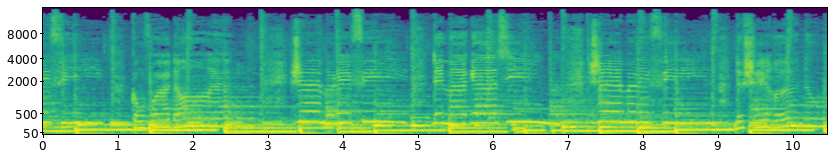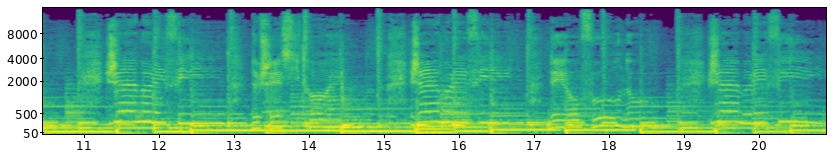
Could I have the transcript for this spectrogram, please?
les filles qu'on voit dans elle. J'aime les filles des magazines. J'aime les filles de chez Renault. J'aime les filles de chez Citroën. J'aime les filles des hauts fourneaux. J'aime les filles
